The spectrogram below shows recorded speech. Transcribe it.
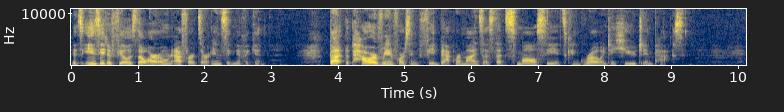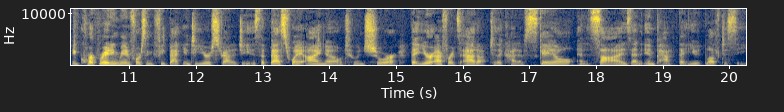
it's easy to feel as though our own efforts are insignificant. But the power of reinforcing feedback reminds us that small seeds can grow into huge impacts. Incorporating reinforcing feedback into your strategy is the best way I know to ensure that your efforts add up to the kind of scale and size and impact that you'd love to see.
